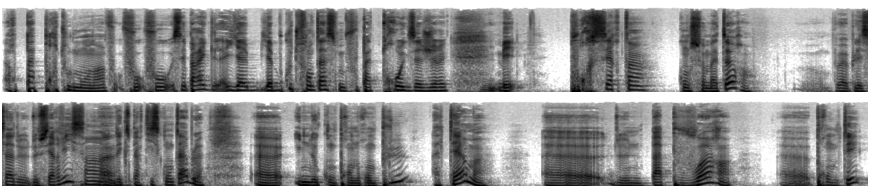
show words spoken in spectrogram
alors pas pour tout le monde, hein, faut, faut, faut, c'est pareil, il y a, il y a beaucoup de fantasmes, faut pas trop exagérer, mmh. mais pour certains consommateurs, on peut appeler ça de, de service, hein, ouais. d'expertise comptable, euh, ils ne comprendront plus à terme euh, de ne pas pouvoir euh, prompter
